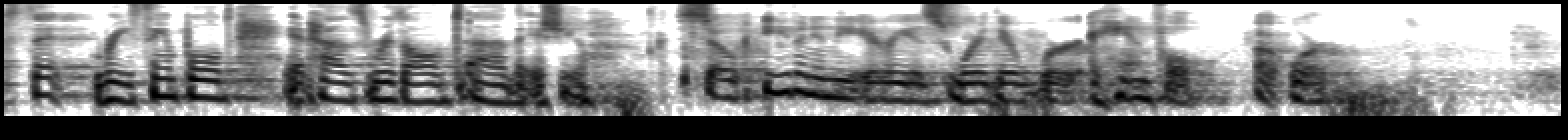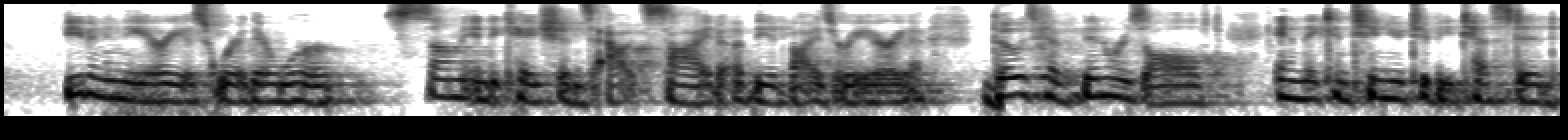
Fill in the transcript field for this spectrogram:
sit, resampled, it has resolved uh, the issue. So even in the areas where there were a handful, uh, or even in the areas where there were some indications outside of the advisory area, those have been resolved and they continue to be tested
